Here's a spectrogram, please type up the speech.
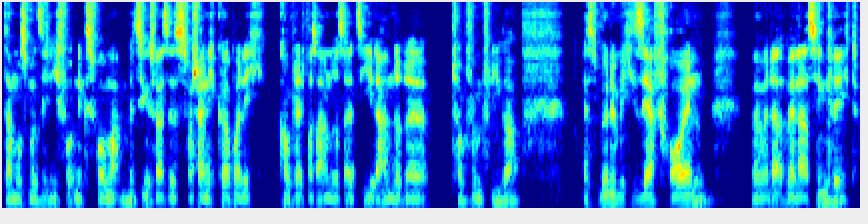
da muss man sich nicht nichts vormachen. Beziehungsweise ist es wahrscheinlich körperlich komplett was anderes als jede andere Top 5 Liga. Es würde mich sehr freuen, wenn, wir da, wenn er das hinkriegt.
